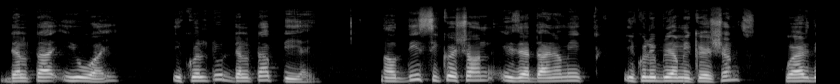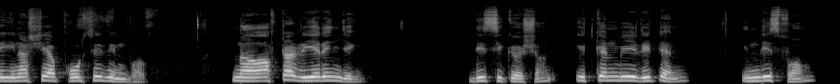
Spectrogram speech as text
delta ui equal to delta pi. Now this equation is a dynamic equilibrium equations where the inertia force is involved. Now after rearranging this equation it can be written in this form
